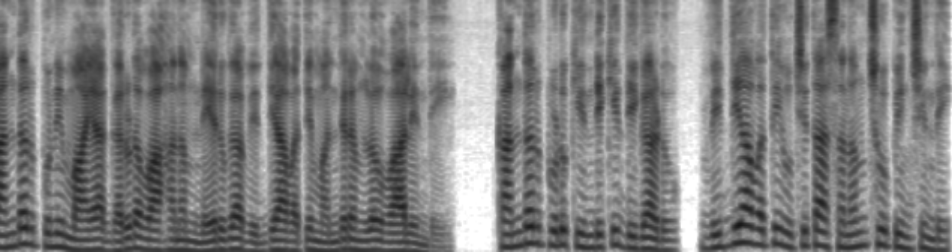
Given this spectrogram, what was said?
కందర్పుని మాయా గరుడ వాహనం నేరుగా విద్యావతి మందిరంలో వాలింది. కందర్పుడు కిందికి దిగాడు. విద్యావతి ఉచితాసనం చూపించింది.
